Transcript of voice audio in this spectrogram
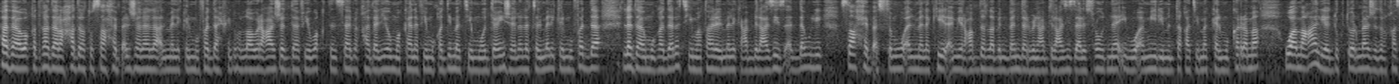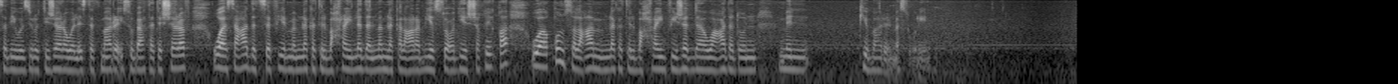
هذا وقد غادر حضرة صاحب الجلالة الملك المفدى حفظه الله ورعاه جدة في وقت سابق هذا اليوم وكان في مقدمة مودعي جلالة الملك المفدى لدى مغادرة مطار الملك عبد العزيز الدولي صاحب السمو الملكي الأمير عبد الله بن بندر بن عبد العزيز آل سعود نائب أمير منطقة مكة المكرمة ومعالي الدكتور ماجد الخصبي وزير التجارة والاستثمار رئيس بعثة الشرف وسعادة سفير مملكة البحرين لدى المملكة العربية السعودية الشقيقة وقنصل عام مملكة البحرين في جدة وعدد من كبار المسؤولين.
